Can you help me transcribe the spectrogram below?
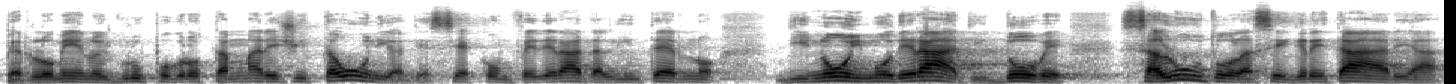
perlomeno il gruppo Grottammare Città Unica, che si è confederata all'interno di Noi Moderati, dove saluto la segretaria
